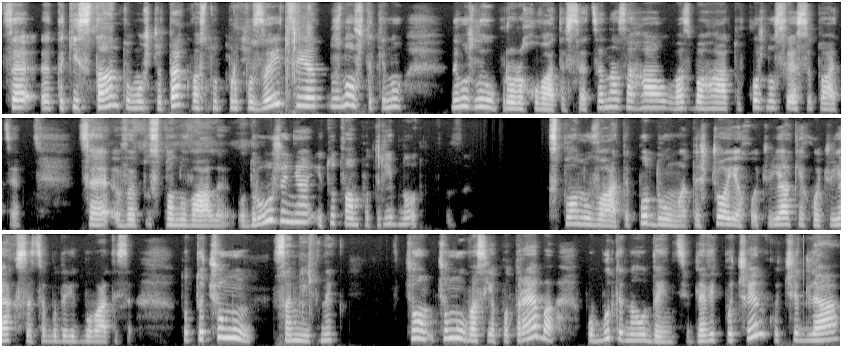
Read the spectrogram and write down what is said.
це е, такий стан, тому що так, у вас тут пропозиція. Знову ж таки, ну, неможливо прорахувати все. Це на загал, вас багато, в кожного своя ситуація. Це ви спланували одруження, і тут вам потрібно спланувати, подумати, що я хочу, як я хочу, як все це буде відбуватися. Тобто, чому самітник? Чому у вас є потреба побути наодинці? Для відпочинку чи для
